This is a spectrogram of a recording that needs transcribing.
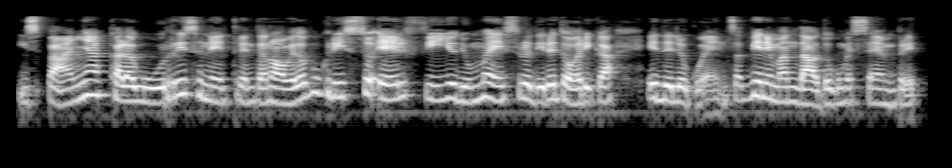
in Spagna, a Calagurris, nel 39 d.C. e è il figlio di un maestro di retorica ed eloquenza. Viene mandato, come sempre,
